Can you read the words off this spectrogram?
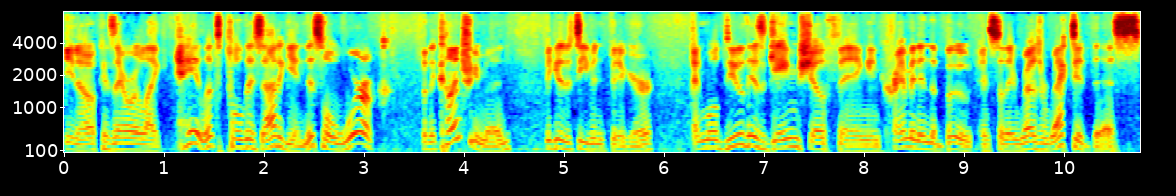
You know, because they were like, "Hey, let's pull this out again. This will work for the Countryman because it's even bigger, and we'll do this game show thing and cram it in the boot." And so they resurrected this,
